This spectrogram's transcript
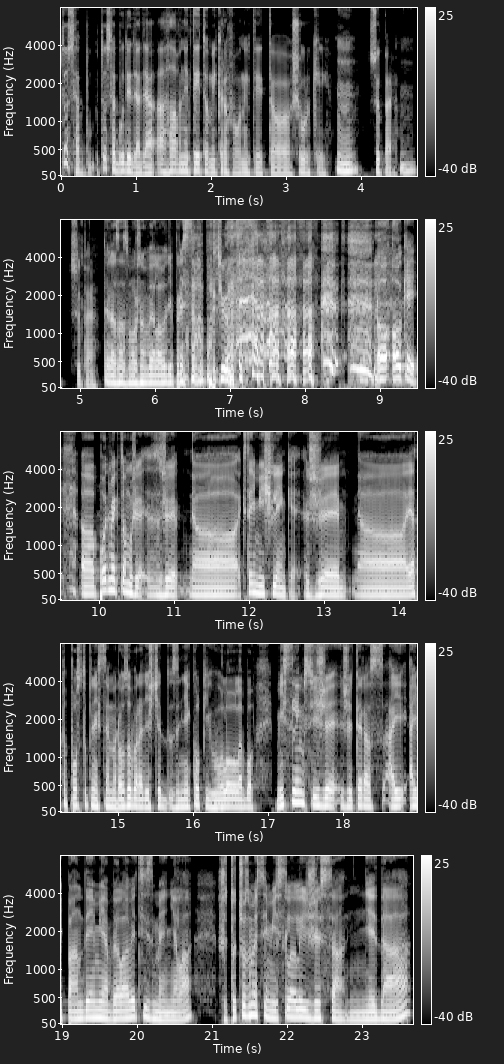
To, to, sa, to sa bude dať a, a hlavne tieto mikrofóny, tieto šúrky. Mm. Super, mm. super. Teraz nás možno veľa ľudí prestalo počúvať. o, OK, uh, poďme k tomu, že, že uh, k tej myšlienke, že uh, ja to postupne chcem rozobrať ešte z niekoľkých uhlov, lebo myslím si, že, že teraz aj, aj pandémia veľa vecí zmenila, že to, čo sme si mysleli, že sa nedá,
